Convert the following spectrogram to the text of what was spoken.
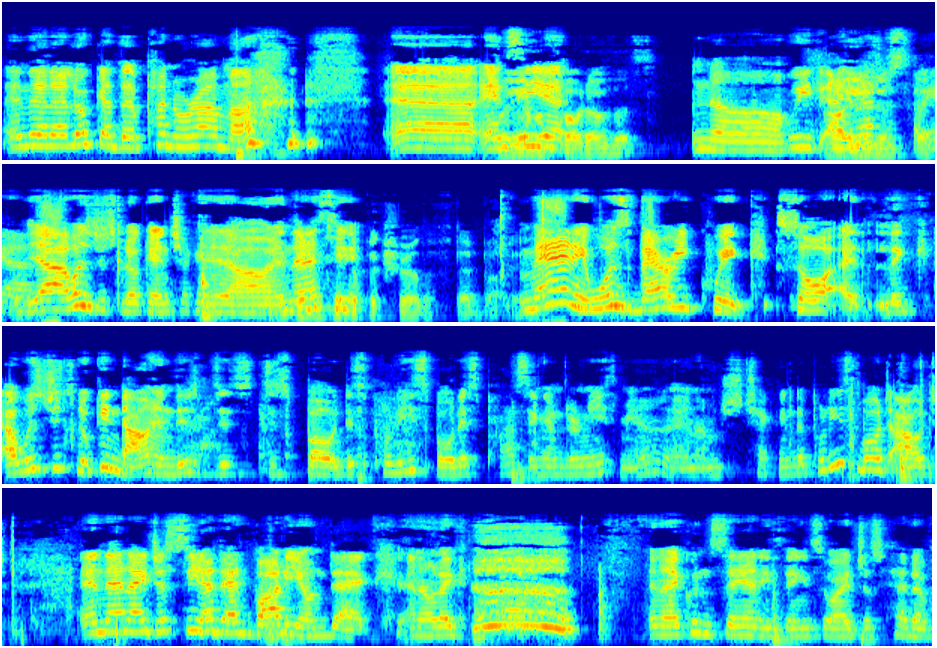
And then I look at the panorama uh, and Well, you see have a it. photo of this? No. We. Oh, you have just a like- yeah. Yeah, I was just looking, checking it out, You and then I see. a picture of the dead body. Man, it was very quick. So, I, like, I was just looking down, and this this this boat, this police boat, is passing underneath me, and I'm just checking the police boat out, and then I just see a dead body on deck, and I'm like, and I couldn't say anything, so I just had a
